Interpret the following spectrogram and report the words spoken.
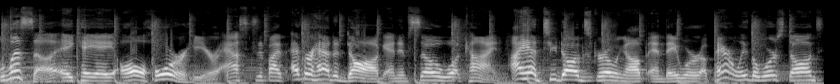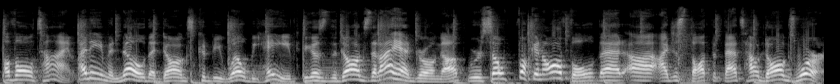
Melissa, aka All Horror here, asks if I've ever had a dog, and if so, what kind. I had two dogs growing up, and they were apparently the worst dogs of all time. I didn't even know that dogs could be well behaved, because the dogs that I had growing up were so fucking awful that uh, I just thought that that's how dogs were.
